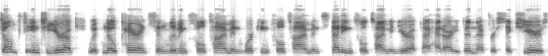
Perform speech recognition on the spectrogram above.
dumped into Europe with no parents and living full time and working full time and studying full time in Europe, I had already been there for six years.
